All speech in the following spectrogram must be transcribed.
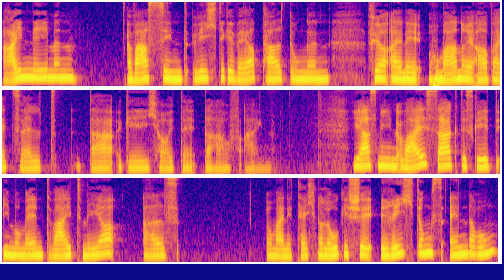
einnehmen? Was sind wichtige Werthaltungen für eine humanere Arbeitswelt? Da gehe ich heute darauf ein. Jasmin Weiß sagt, es geht im Moment weit mehr als um eine technologische Richtungsänderung.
